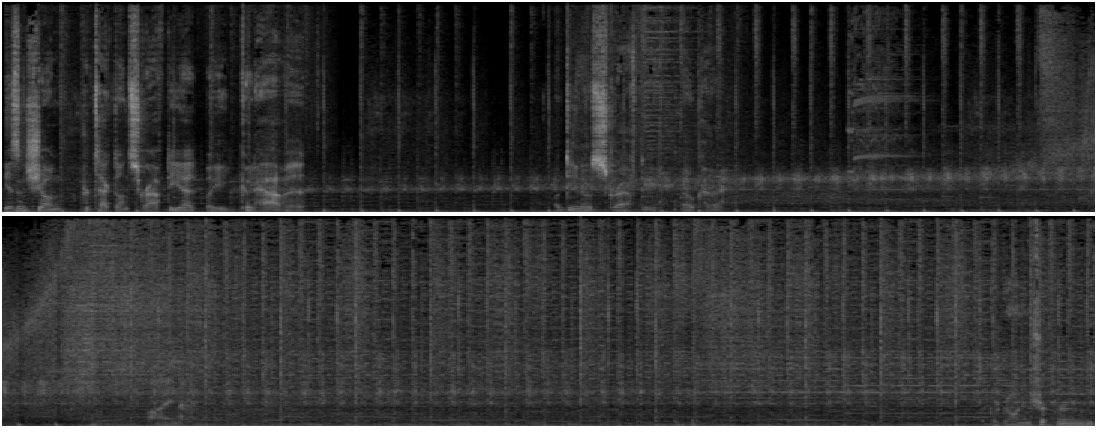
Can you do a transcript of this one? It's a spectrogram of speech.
He hasn't shown Protect on Scrafty yet, but he could have it. Audino Scrafty. Okay. Trick Room.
